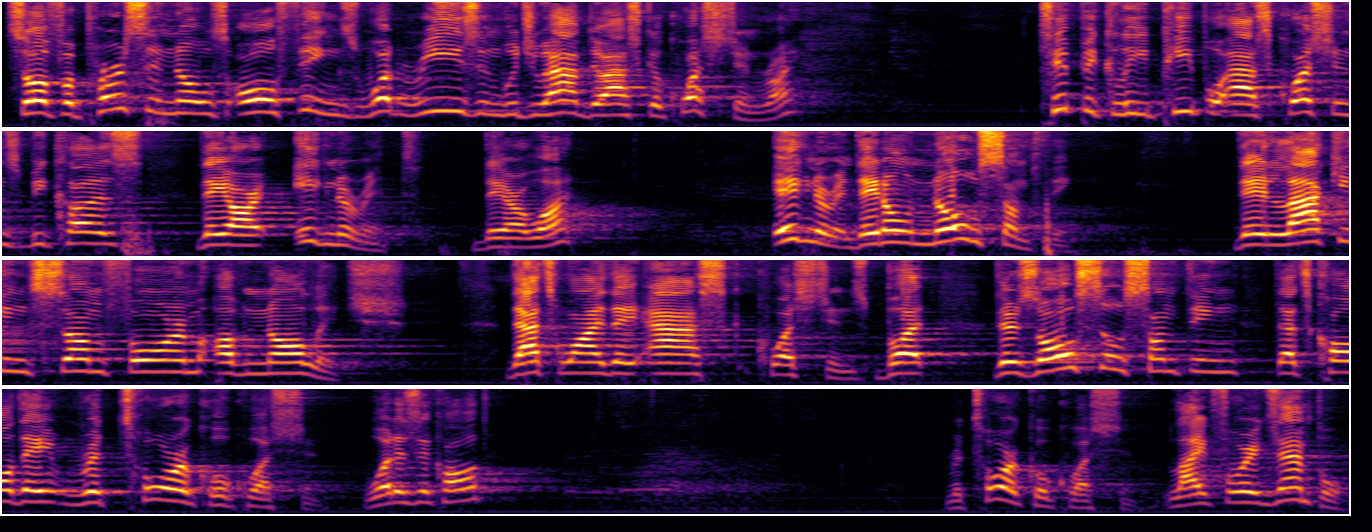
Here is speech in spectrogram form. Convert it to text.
So if a person knows all things, what reason would you have to ask a question, right? Typically, people ask questions because they are ignorant. They are what? Ignorant. They don't know something. They're lacking some form of knowledge. That's why they ask questions. But there's also something that's called a rhetorical question. What is it called? Rhetorical question. Like, for example,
